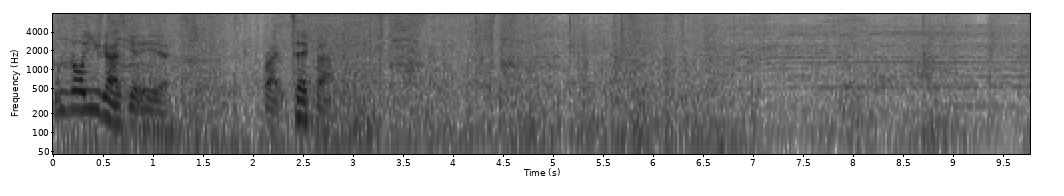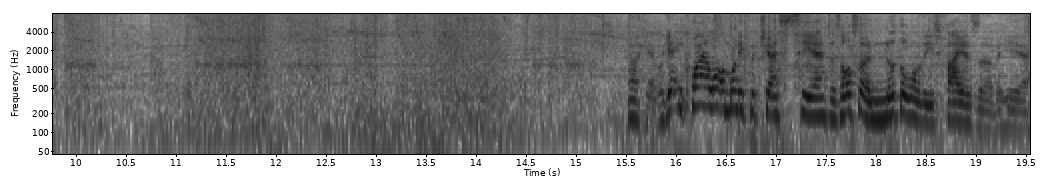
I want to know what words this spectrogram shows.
What did all you guys get here? Right, take that. Okay, we're getting quite a lot of money for chests here. There's also another one of these fires over here.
